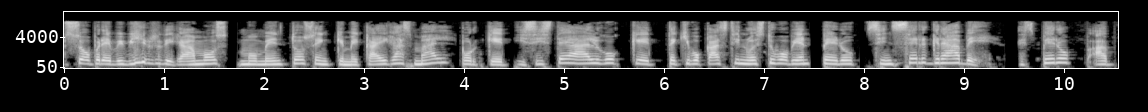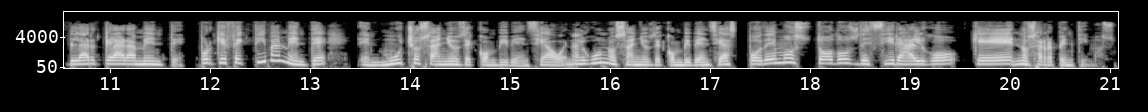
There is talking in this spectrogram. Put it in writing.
sobrevivir, digamos, momentos en que me caigas mal porque hiciste algo que te equivocaste y no estuvo bien, pero sin ser grave. Espero hablar claramente, porque efectivamente en muchos años de convivencia o en algunos años de convivencias podemos todos decir algo que nos arrepentimos,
